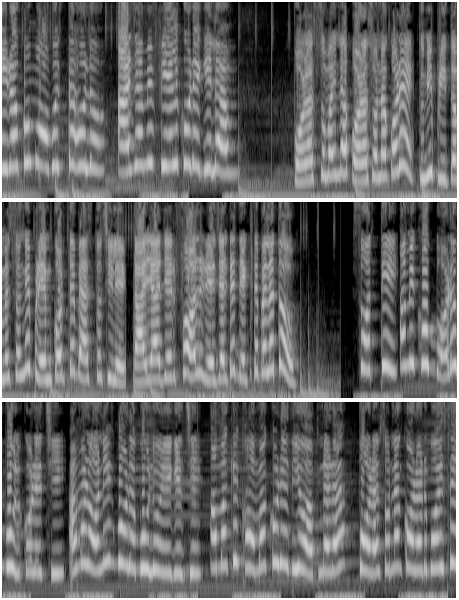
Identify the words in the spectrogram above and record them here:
এই রকম অবস্থা হলো। আজ আমি ফেল করে গেলাম। পড়ার সময় না পড়াশোনা করে তুমি প্রীতমের সঙ্গে প্রেম করতে ব্যস্ত ছিলে। তাই আজ এর ফল রেজাল্টে দেখতে পেলে তো? সত্যি, আমি খুব বড় ভুল করেছি। আমার অনেক বড় ভুল হয়ে গেছে। আমাকে ক্ষমা করে দিও আপনারা। পড়াশোনা করার বয়সে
